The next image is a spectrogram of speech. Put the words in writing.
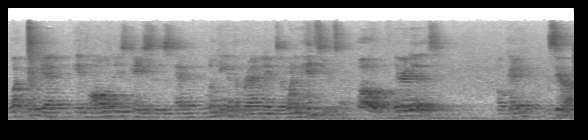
what we get in all of these cases, and looking at the brand names, and when it hits you, it's like, whoa, there it is. Okay? Xerox,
